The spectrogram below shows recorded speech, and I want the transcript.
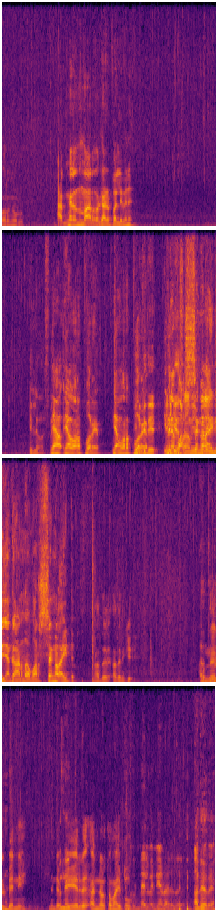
പറഞ്ഞോളൂ. അങ്ങനെ ഒന്നും മാറുന്ന കഴപ്പല്ല ഇവന്. ഇല്ല ഞാൻ ഞാൻ ഉറപ്പ് പറയാം. ഞാൻ ഉറപ്പ് പറയാം. ഇവനെ വർഷങ്ങളായിട്ട് ഞാൻ കാണുന്ന കാണുന്നത് വർഷങ്ങളായിട്ട്. അത് അതെനിക്ക് കുന്നേൽ ബെന്നി നിന്റെ പേര് അന്വർത്ഥമായി പോകും. അതെ അതെ.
